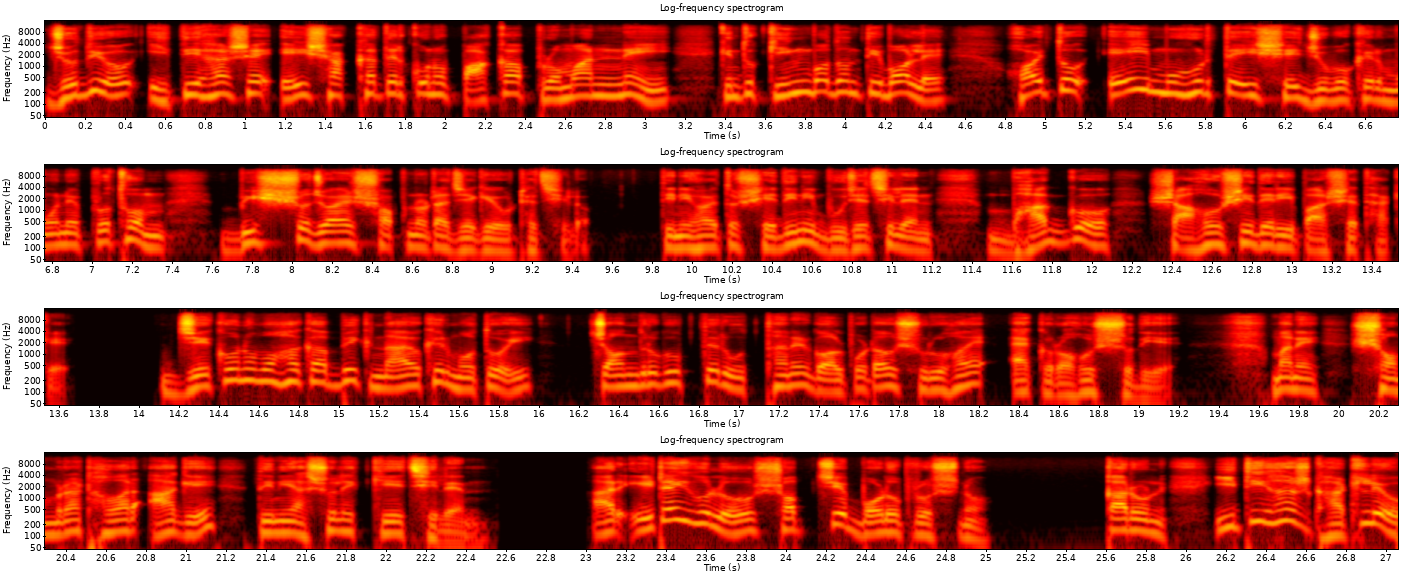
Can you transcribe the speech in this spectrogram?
যদিও ইতিহাসে এই সাক্ষাতের কোনো পাকা প্রমাণ নেই, কিন্তু কিংবদন্তি বলে, হয়তো এই মুহূর্তেই সেই যুবকের মনে প্রথম বিশ্বজয়ের স্বপ্নটা জেগে উঠেছিল। তিনি হয়তো সেদিনই বুঝেছিলেন, ভাগ্য সাহসীদেরই পাশে থাকে। যে কোনো মহাকাব্যিক নায়কের মতোই চন্দ্রগুপ্তের উত্থানের গল্পটাও শুরু হয় এক রহস্য দিয়ে। মানে সম্রাট হওয়ার আগে তিনি আসলে কে ছিলেন? আর এটাই হলো সবচেয়ে বড় প্রশ্ন। কারণ ইতিহাস ঘাটলেও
